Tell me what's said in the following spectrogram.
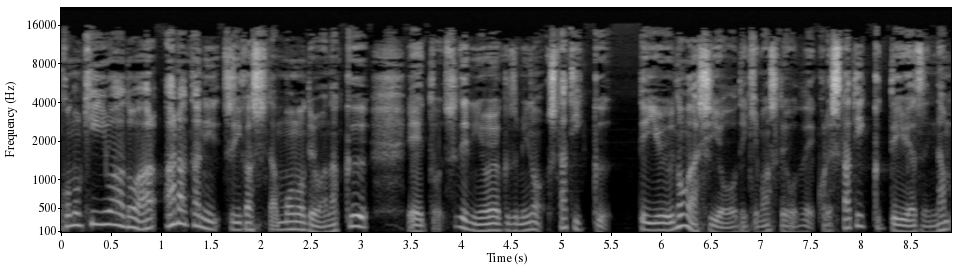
このキーワードは新たに追加したものではなく、えっ、ー、と、すでに予約済みのスタティックっていうのが使用できますということで、これスタティックっていうやつに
